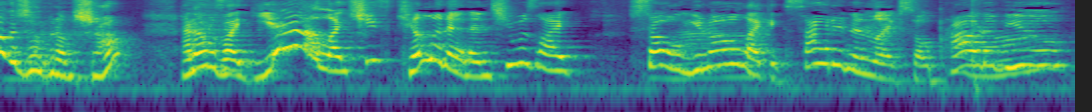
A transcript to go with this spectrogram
Mocha just opened up a shop, and I was like, yeah, like she's killing it, and she was like, so you know, like excited and like so proud of you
